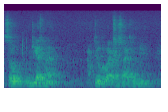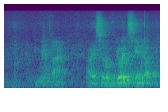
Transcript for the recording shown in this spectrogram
So would you guys want to do a little exercise with me? I think we have time. All right, so go ahead and stand up.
